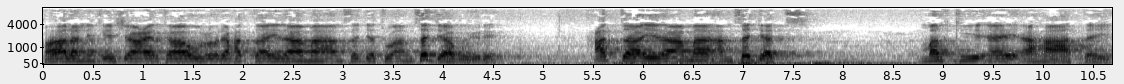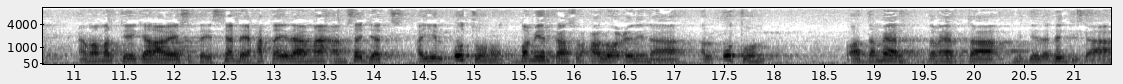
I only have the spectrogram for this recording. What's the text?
Qaala ninkii shaacirkaa wuxuu yihi xataa idaa maa amsajatu amsaja buu yidhi. Xataa idaa maa amsajat markii ay ahaatay ama markay galaabaysatay iska dheh xataa idaa maa amsajat ay alutunu damiirkaas waxaa loo celinaa alutun waa dameer dameerta mideeda dhadiga ah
